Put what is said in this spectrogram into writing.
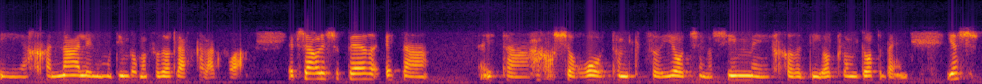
להכנה ללימודים במוסדות להשכלה גבוהה. אפשר לשפר את, ה, את ההכשרות המקצועיות שנשים אה, חרדיות לומדות בהן. יש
